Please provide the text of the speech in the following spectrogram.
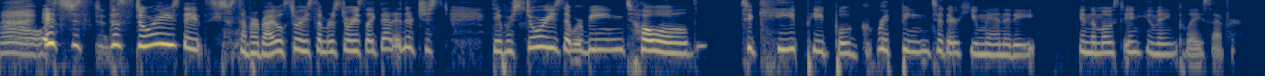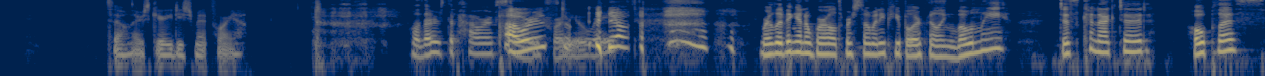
oh. It's just the stories they some are Bible stories, some are stories like that, and they're just they were stories that were being told to keep people gripping to their humanity in the most inhumane place ever. So there's Gary D. Schmidt for you. Well, there's the power of story power for story. you, right? Yeah. We're living in a world where so many people are feeling lonely, disconnected, hopeless,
